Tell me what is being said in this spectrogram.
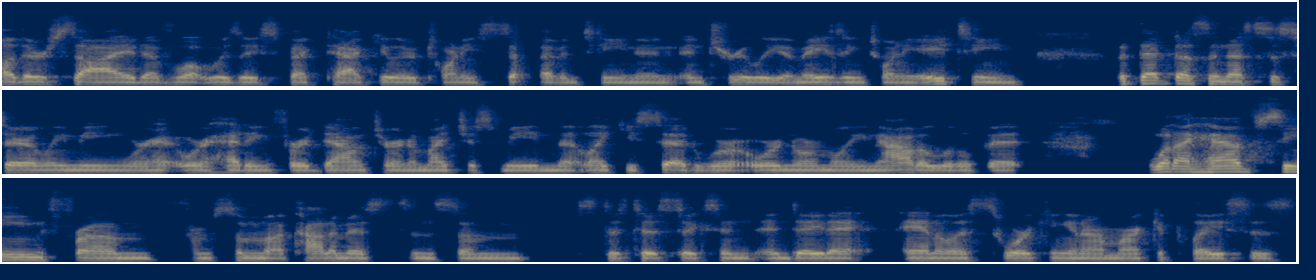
other side of what was a spectacular 2017 and, and truly amazing 2018 but that doesn't necessarily mean we're we're heading for a downturn. It might just mean that, like you said, we're we're normaling out a little bit. What I have seen from from some economists and some statistics and, and data analysts working in our marketplace is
